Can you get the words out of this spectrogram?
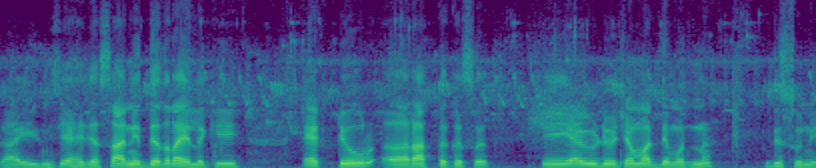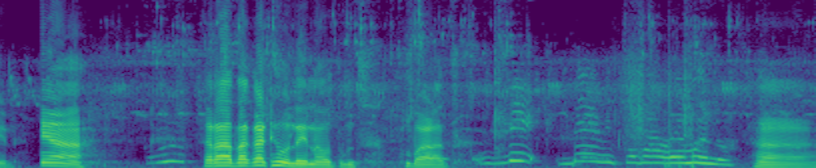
गायींच्या ह्याच्या सानिध्यात राहिलं की ॲक्टिव्ह राहतं कसं? ते या व्हिडिओच्या माध्यमातून दिसून येईल. राधा का ठेवलं आहे नाव तुमचं? बाळाचं. हां.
